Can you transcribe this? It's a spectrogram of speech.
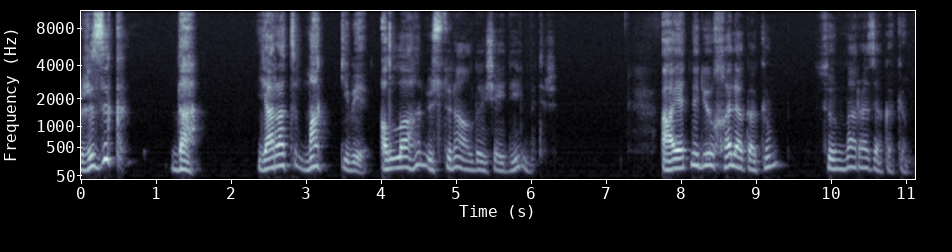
rızık da yaratmak gibi Allah'ın üstüne aldığı şey değil midir? Ayet ne diyor? Halakakum sümme razakakum.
